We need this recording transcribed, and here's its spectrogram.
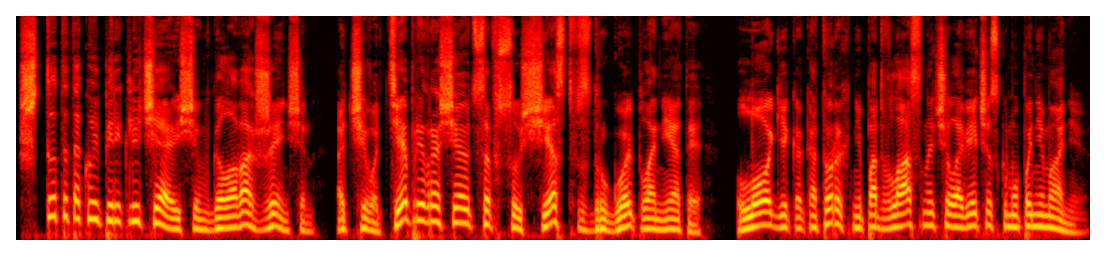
что-то такое переключающим в головах женщин, отчего те превращаются в существ с другой планеты — логика которых не подвластна человеческому пониманию.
